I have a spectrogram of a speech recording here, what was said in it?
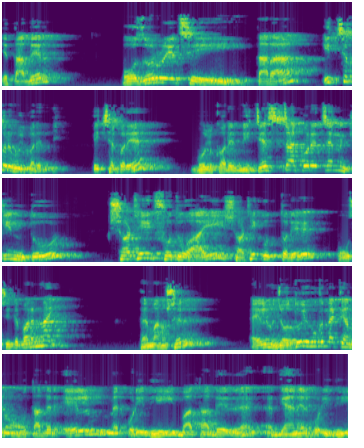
যে তাদের ওজোর রয়েছে, তারা ইচ্ছা করে ভুল করেননি। ইচ্ছা করে ভুল করেননি। চেষ্টা করেছেন, কিন্তু সঠিক ফতুয়াই, সঠিক উত্তরে পৌঁছিতে পারেন নাই। মানুষের এলম যতই হোক না কেন, তাদের এলমের পরিধি বা তাদের জ্ঞানের পরিধি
